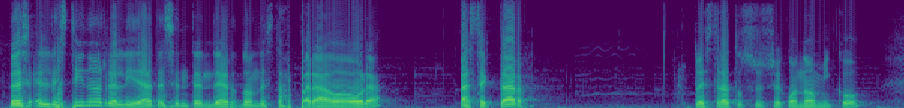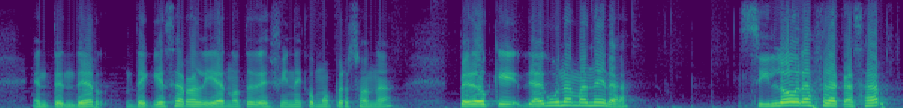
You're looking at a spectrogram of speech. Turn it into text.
Entonces, el destino en realidad es entender dónde estás parado ahora, aceptar tu estrato socioeconómico, entender de que esa realidad no te define como persona, pero que de alguna manera, si logras fracasar,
